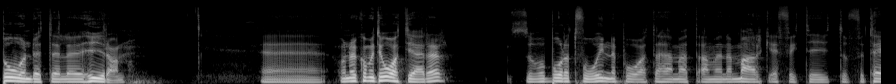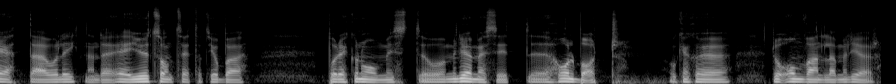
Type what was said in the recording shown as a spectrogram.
boendet eller hyran. Eh, och när det kommer till åtgärder så var båda två inne på att det här med att använda mark effektivt och förtäta och liknande är ju ett sådant sätt att jobba både ekonomiskt och miljömässigt eh, hållbart och kanske då omvandla miljöer.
